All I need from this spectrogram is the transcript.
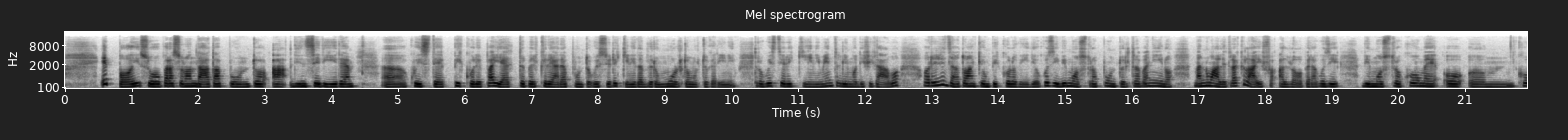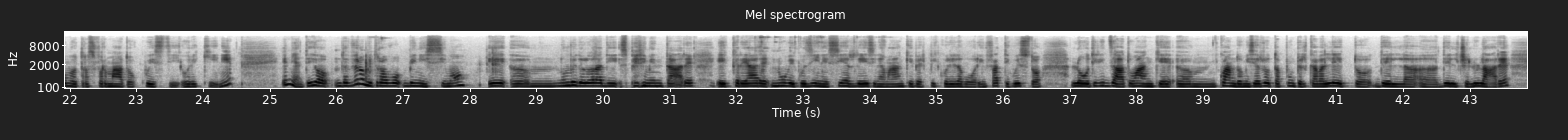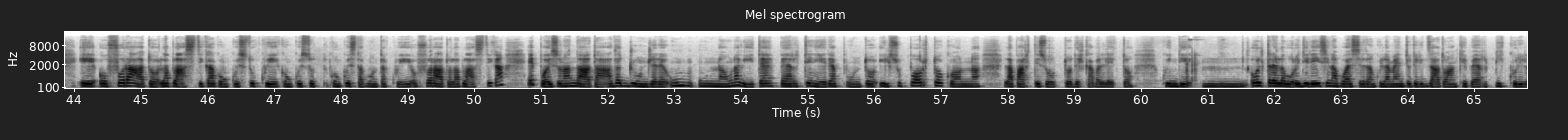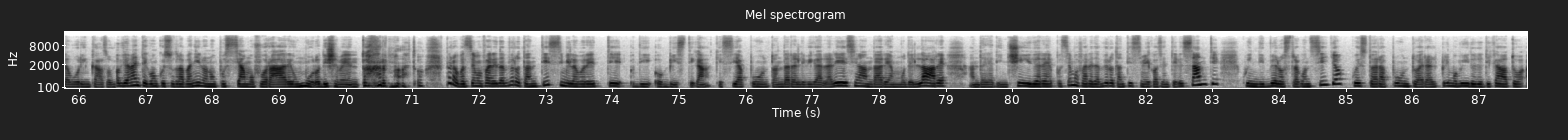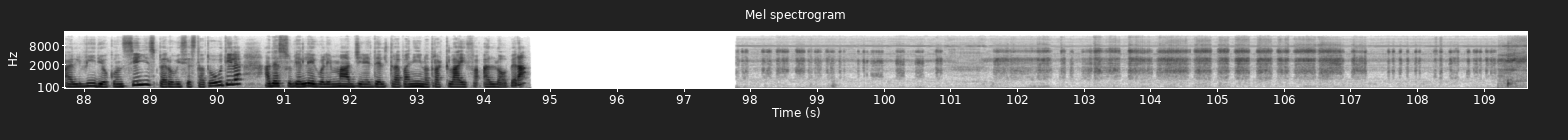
e poi sopra sono andata appunto ad inserire uh, queste piccole paillette per creare appunto questi orecchini davvero molto molto carini. Tra questi orecchini mentre li modificavo ho realizzato anche un piccolo video così vi mostro appunto il trapanino manuale track life all'opera così vi mostro come ho, um, ho trasformato questi orecchini. E niente io davvero mi trovo benissimo e um, non vedo l'ora di sperimentare e creare nuove cosine sia in resina ma anche per piccoli lavori. Infatti questo l'ho utilizzato anche um, quando mi si è rotto appunto il cavalletto del, uh, del cellulare e ho forato la plastica con questo qui con, questo, con questa punta qui. Ho forato la plastica e poi sono andata ad aggiungere un, un, una vite per tenere appunto il supporto con la parte parte sotto del cavalletto quindi mh, oltre ai lavori di resina può essere tranquillamente utilizzato anche per piccoli lavori in casa. Ovviamente con questo trapanino non possiamo forare un muro di cemento armato però possiamo fare davvero tantissimi lavoretti di hobbistica che sia appunto andare a levigare la resina andare a modellare andare ad incidere. Possiamo fare davvero tantissime cose interessanti quindi ve lo straconsiglio. Questo era appunto era il primo video dedicato al video consigli spero vi sia stato utile Adesso vi allego le immagini del trapanino Track Life all'opera.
